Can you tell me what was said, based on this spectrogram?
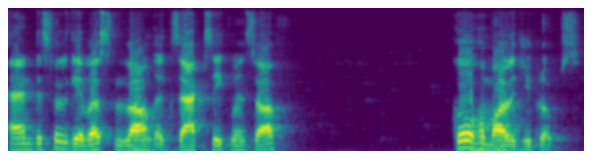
and this will give us long exact sequence of cohomology groups.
